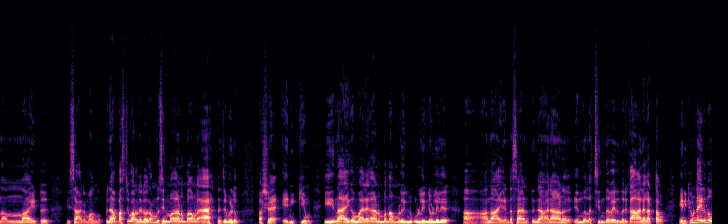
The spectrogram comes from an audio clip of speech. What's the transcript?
നന്നായിട്ട് ഈ സാധനം വന്നു. ഇപ്പം ഞാൻ ഫസ്റ്റ് പറഞ്ഞല്ലോ നമ്മൾ സിനിമ കാണുമ്പോൾ നമ്മൾ ആ എന്നുവെച്ചാൽ വിടും. പക്ഷേ എനിക്കും ഈ നായകന്മാരെ കാണുമ്പോൾ നമ്മൾ ഉള്ളിന്റെ ഉള്ളിൽ ആ ആ നായകന്റെ സ്ഥാനത്ത് ഞാനാണ് എന്നുള്ള ചിന്ത വരുന്നൊരു കാലഘട്ടം എനിക്കുണ്ടായിരുന്നു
